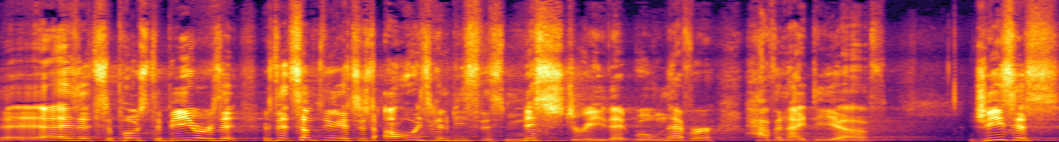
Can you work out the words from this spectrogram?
as it's supposed to be, or is it, is it something that's just always going to be this mystery that we'll never have an idea of? Jesus,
